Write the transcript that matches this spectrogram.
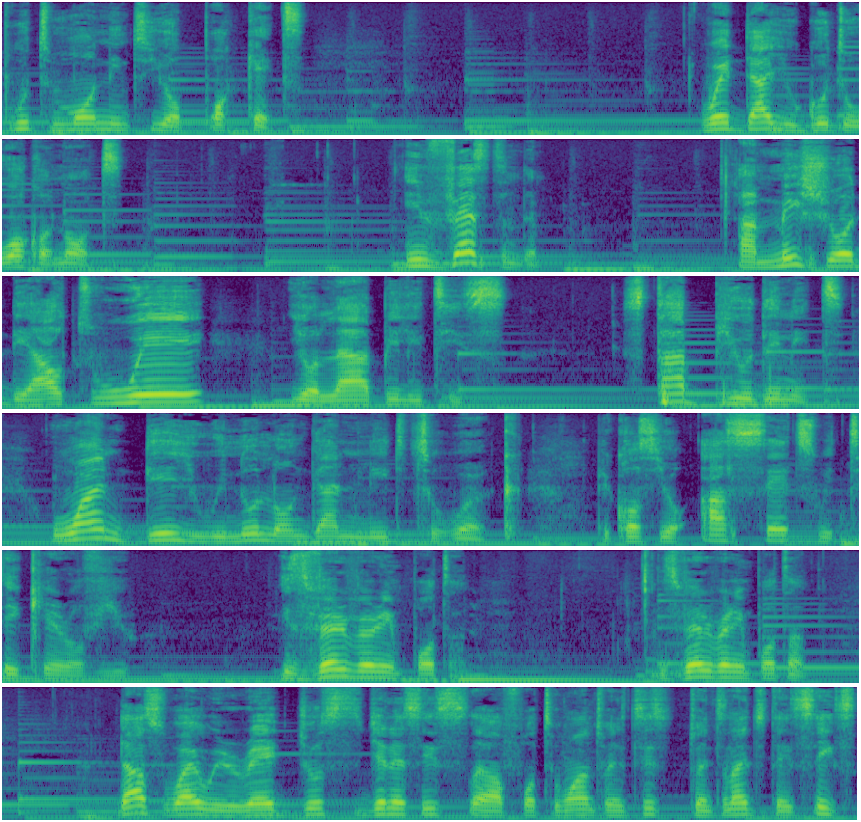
put money into your pocket whether you go to work or not. Invest in them and make sure they outweigh your liabilities. Start building it. One day you will no longer need to work because your assets will take care of you. It's very, very important. It's very, very important. That's why we read Genesis uh, 41 26, 29 to 36.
